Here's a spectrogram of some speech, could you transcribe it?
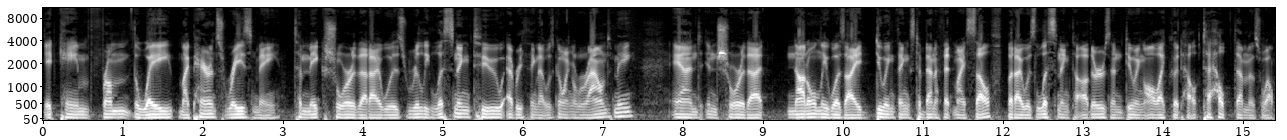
it came from the way my parents raised me to make sure that I was really listening to everything that was going around me and ensure that not only was I doing things to benefit myself, but I was listening to others and doing all I could help to help them as well.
